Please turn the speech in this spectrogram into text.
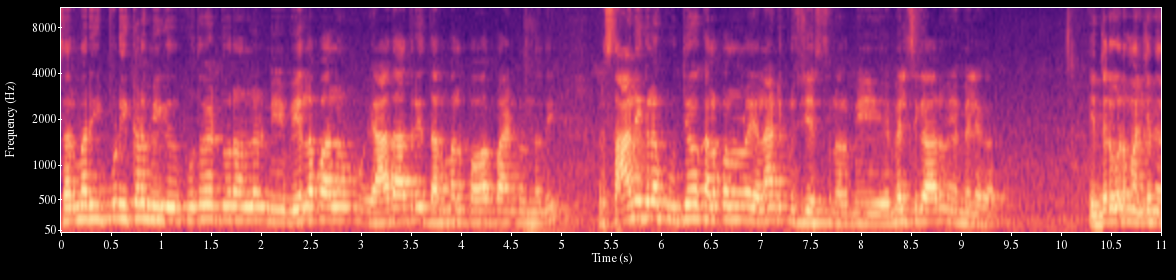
సార్ మరి ఇప్పుడు ఇక్కడ మీకు కూతవేటి దూరంలో మీ Veerlapalem Yadadri thermal power point ఉన్నది. మరి స్థానికులకు ఉద్యోగ కల్పనలో ఎలాంటి కృషి చేస్తున్నారు? మీ ఎమ్మెల్సీ గారు ఎమ్మెల్యే గారు? ఇద్దరు కూడా మంచిగా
